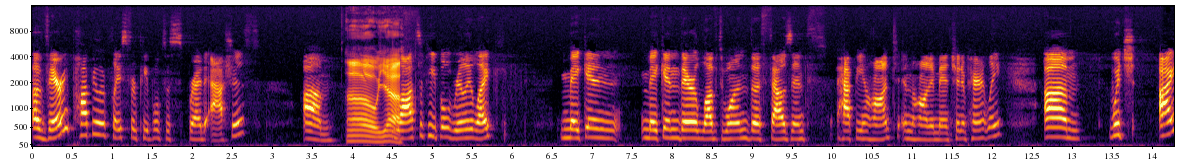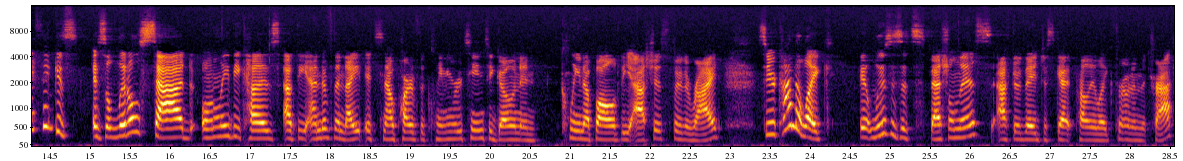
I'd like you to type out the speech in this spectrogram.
a very popular place for people to spread ashes. Um, oh yeah, lots of people really like making making their loved one the thousandth happy haunt in the haunted mansion apparently. Um, which i think is is a little sad only because at the end of the night it's now part of the cleaning routine to go in and clean up all of the ashes through the ride. So you're kind of like it loses its specialness after they just get probably like thrown in the trash.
